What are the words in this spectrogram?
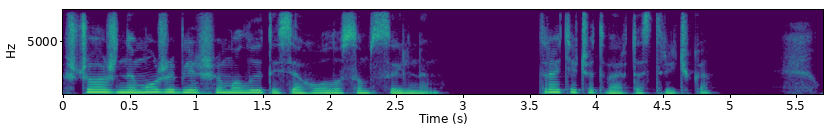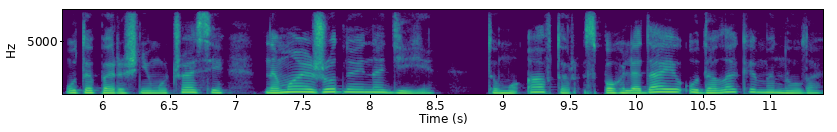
що аж не може більше молитися голосом сильним. Третя четверта стрічка. У теперішньому часі немає жодної надії, тому автор споглядає у далеке минуле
